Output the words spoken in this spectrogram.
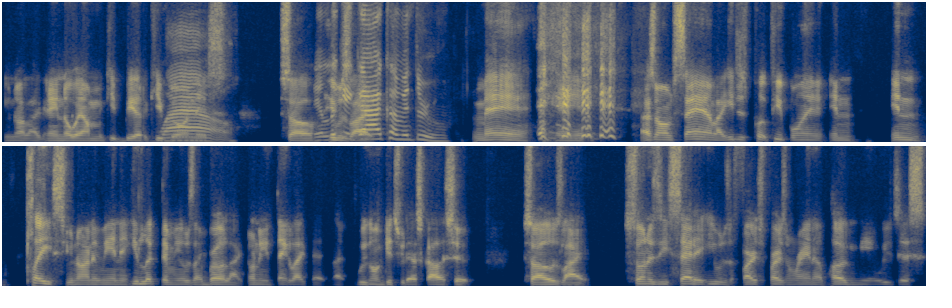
You know, like ain't no way I'm gonna keep be able to keep wow. doing this. So and look at like, God coming through. Man, that's what I'm saying. Like he just put people in in in place, you know what I mean? And he looked at me, he was like, bro, like, don't even think like that. Like, we're gonna get you that scholarship. So I was like, as soon as he said it, he was the first person ran up, hugged me, and we just,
